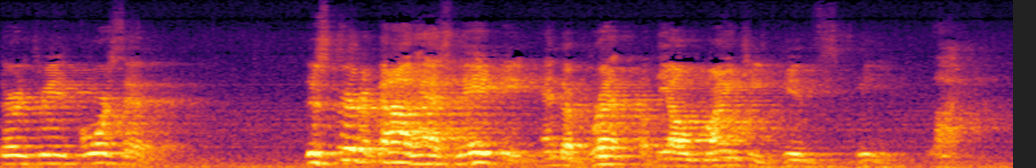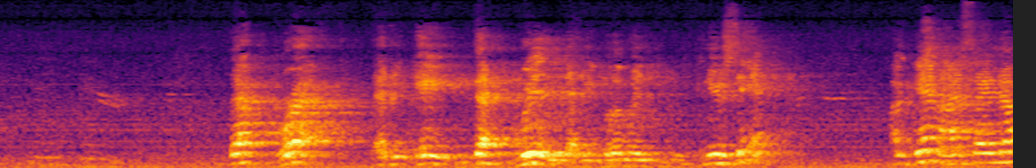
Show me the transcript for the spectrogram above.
33 and 4 said, The Spirit of God has made me, and the breath of the Almighty gives me life. That breath that He gave, that wind that He blew into you, can you see it? Again, I say no.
